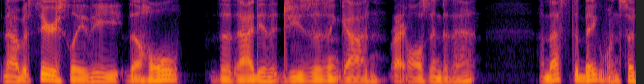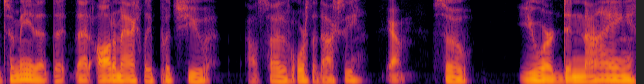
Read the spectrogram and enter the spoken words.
No, but seriously, the the whole the, the idea that Jesus isn't God Right. falls into that. And that's the big one. So to me, that, that that automatically puts you outside of orthodoxy. Yeah. So you are denying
